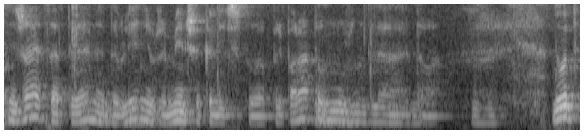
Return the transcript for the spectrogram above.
снижается артериальное давление, уже меньше количество препаратов нужно для этого. Ну вот,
